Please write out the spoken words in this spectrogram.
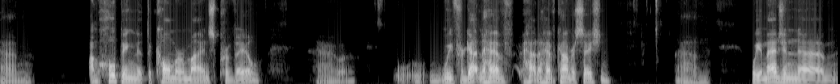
um, I'm hoping that the calmer minds prevail. Uh, we've forgotten to have how to have conversation. Um, we imagine, um,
